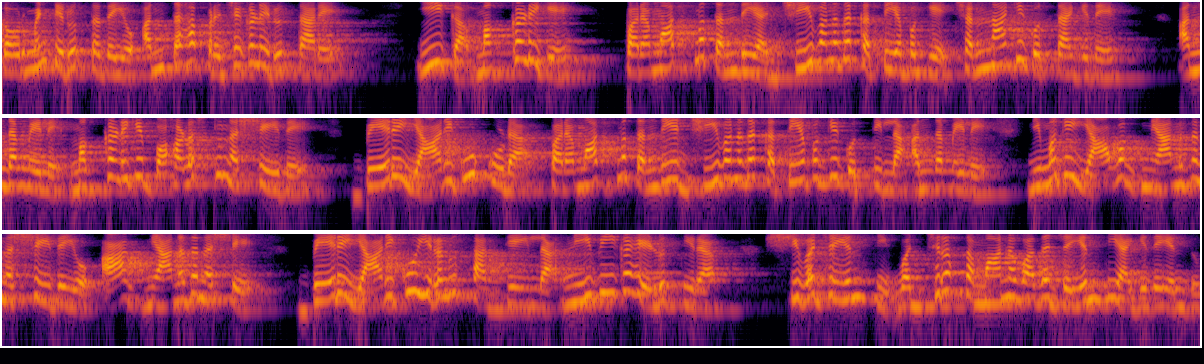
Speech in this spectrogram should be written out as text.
ಗೌರ್ಮೆಂಟ್ ಇರುತ್ತದೆಯೋ ಅಂತಹ ಪ್ರಜೆಗಳಿರುತ್ತಾರೆ ಈಗ ಮಕ್ಕಳಿಗೆ ಪರಮಾತ್ಮ ತಂದೆಯ ಜೀವನದ ಕಥೆಯ ಬಗ್ಗೆ ಚೆನ್ನಾಗಿ ಗೊತ್ತಾಗಿದೆ. ಅಂದ ಮೇಲೆ ಮಕ್ಕಳಿಗೆ ಬಹಳಷ್ಟು ನಶೆ ಇದೆ. ಬೇರೆ ಯಾರಿಗೂ ಕೂಡ ಪರಮಾತ್ಮ ತಂದೆಯ ಜೀವನದ ಕಥೆಯ ಬಗ್ಗೆ ಗೊತ್ತಿಲ್ಲ ಅಂದ ಮೇಲೆ ನಿಮಗೆ ಯಾವ ಜ್ಞಾನದ ನಶೆ ಇದೆಯೋ ಆ ಜ್ಞಾನದ ನಶೆ ಬೇರೆ ಯಾರಿಗೂ ಇರಲು ಸಾಧ್ಯ ಇಲ್ಲ. ನೀವೀಗ ಹೇಳುತ್ತೀರಾ, ಶಿವ ಜಯಂತಿ ವಜ್ರ ಸಮಾನವಾದ ಜಯಂತಿಯಾಗಿದೆ ಎಂದು.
